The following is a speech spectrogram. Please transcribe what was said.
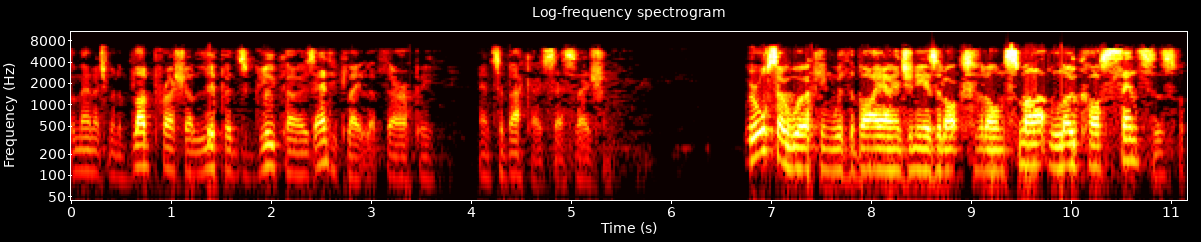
for management of blood pressure, lipids, glucose, antiplatelet therapy, and tobacco cessation. We're also working with the bioengineers at Oxford on smart, low-cost sensors for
